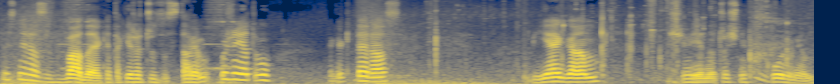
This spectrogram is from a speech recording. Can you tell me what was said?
To jest nieraz wada, jak ja takie rzeczy zostawiam. Później ja tu, tak jak teraz, biegam i się jednocześnie wkurwiam.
